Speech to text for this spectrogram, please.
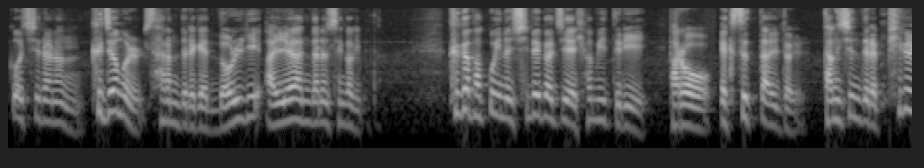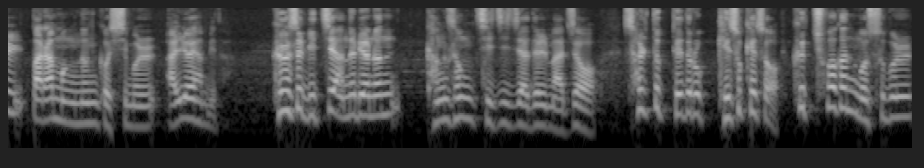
것이라는 그 점을 사람들에게 널리 알려야 한다는 생각입니다. 그가 받고 있는 10여 가지의 혐의들이 바로 X딸들 당신들의 피를 빨아먹는 것임을 알려야 합니다. 그것을 믿지 않으려는 강성 지지자들마저 설득되도록 계속해서 그 추악한 모습을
